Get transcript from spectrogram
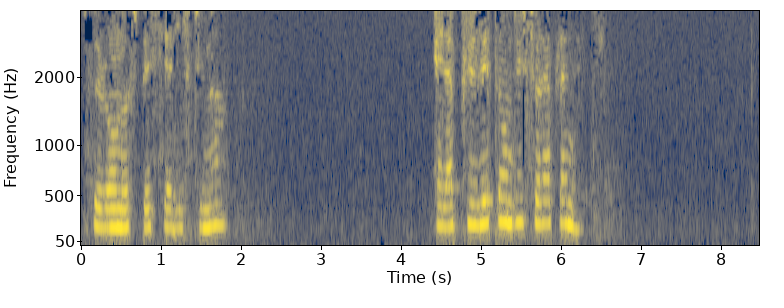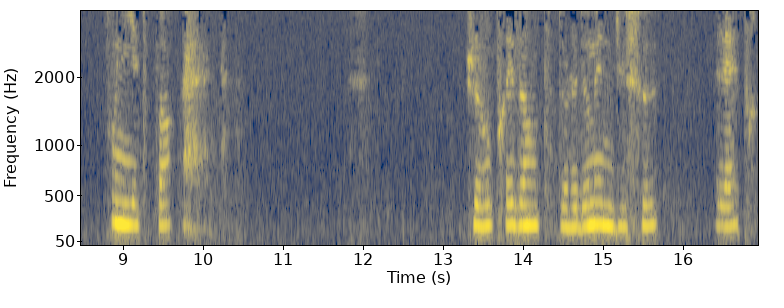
selon nos spécialistes humains, est la plus étendue sur la planète? Vous n'y êtes pas. Je vous présente dans le domaine du feu l'être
